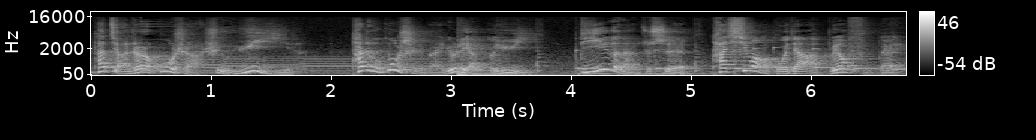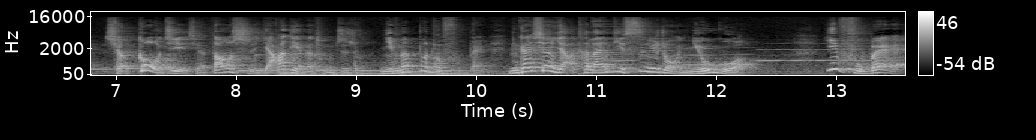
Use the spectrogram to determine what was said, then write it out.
他讲这段故事啊是有寓意的。他这个故事里边有两个寓意，第一个呢，就是他希望国家不要腐败，想告诫一下当时雅典的统治者，你们不能腐败。你看像亚特兰蒂斯那种牛国，一腐败，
